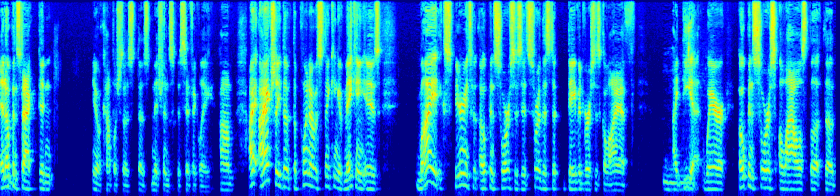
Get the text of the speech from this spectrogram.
and OpenStack didn't you know accomplish those those missions specifically. Um, I, I actually the the point I was thinking of making is my experience with open source is it's sort of this David versus Goliath idea where open source allows the the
